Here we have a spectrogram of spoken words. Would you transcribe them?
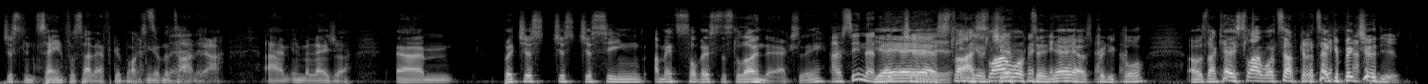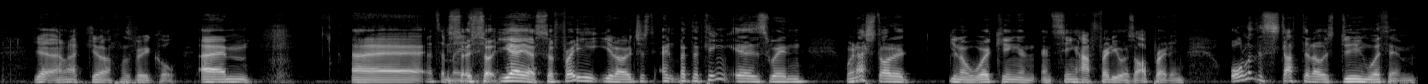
just insane for South African boxing That's at the time. Yeah. Um, in Malaysia. Um, but just, just, just seeing, I met Sylvester Stallone there actually. I've seen that Yeah, yeah, picture. yeah. in Sly, Sly walked in. Yeah, yeah, it was pretty cool. I was like, "Hey, Sly, what's up? Can I take a picture with you?" Yeah, and like, yeah, it was very cool. Um, uh, That's So, amazing. so yeah, yeah. So Freddie, you know, just and but the thing is, when when I started, you know, working and, and seeing how Freddie was operating, all of the stuff that I was doing with him,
